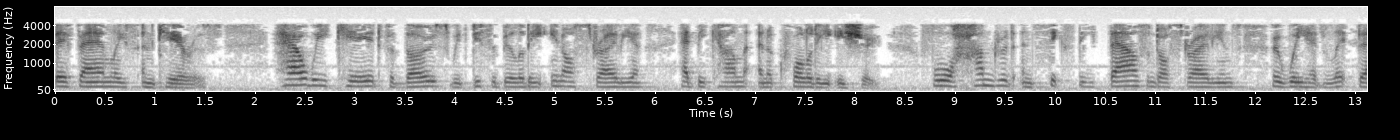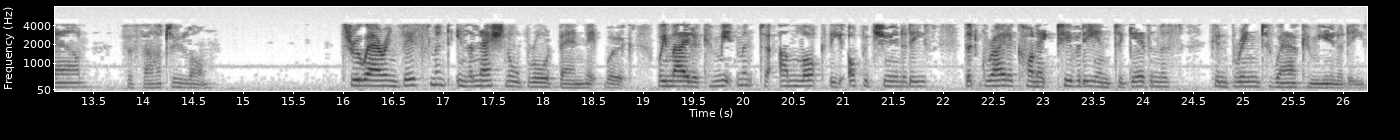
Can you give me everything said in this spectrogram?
their families and carers how we cared for those with disability in Australia had become an equality issue. 460,000 Australians who we had let down for far too long. Through our investment in the National Broadband Network, we made a commitment to unlock the opportunities that greater connectivity and togetherness can bring to our communities.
